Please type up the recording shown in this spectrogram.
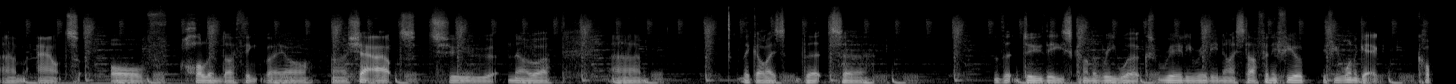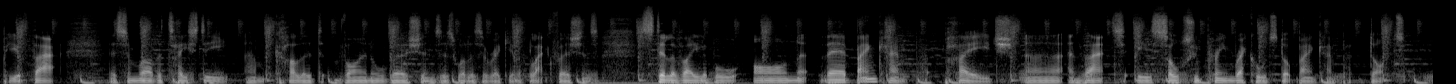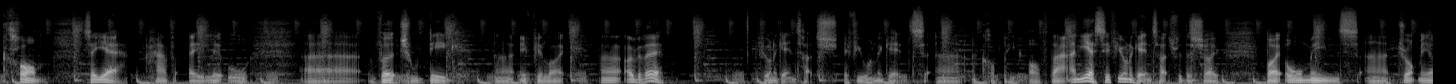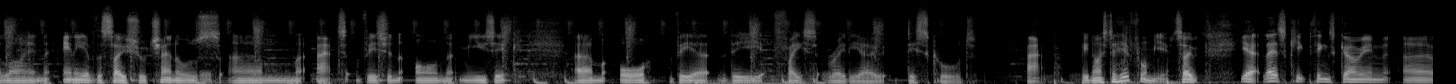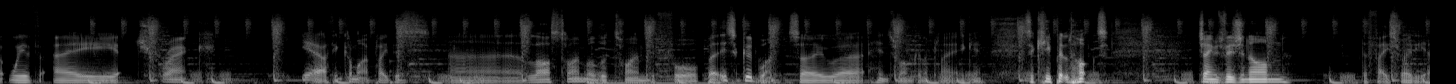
um, out of Holland, I think they are. Uh, shout out to Noah, um, the guys that uh, that do these kind of reworks. Really, really nice stuff. And if you if you want to get a copy of that, there's some rather tasty um, coloured vinyl versions as well as the regular black versions still available on their Bandcamp page, uh, and that is soulsupremerecords.bandcamp.com. So yeah, have a little uh, virtual dig, uh, if you like, uh, over there if you want to get in touch, if you want to get uh, a copy of that. And yes, if you want to get in touch with the show, by all means, uh, drop me a line. Any of the social channels um, at Vision on Music um, or via the Face Radio Discord app. Be nice to hear from you. So, yeah, let's keep things going uh, with a track yeah, I think I might have played this uh, last time or the time before, but it's a good one, so uh, hence why I'm going to play it again. So keep it locked. James Vision on the Face Radio.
